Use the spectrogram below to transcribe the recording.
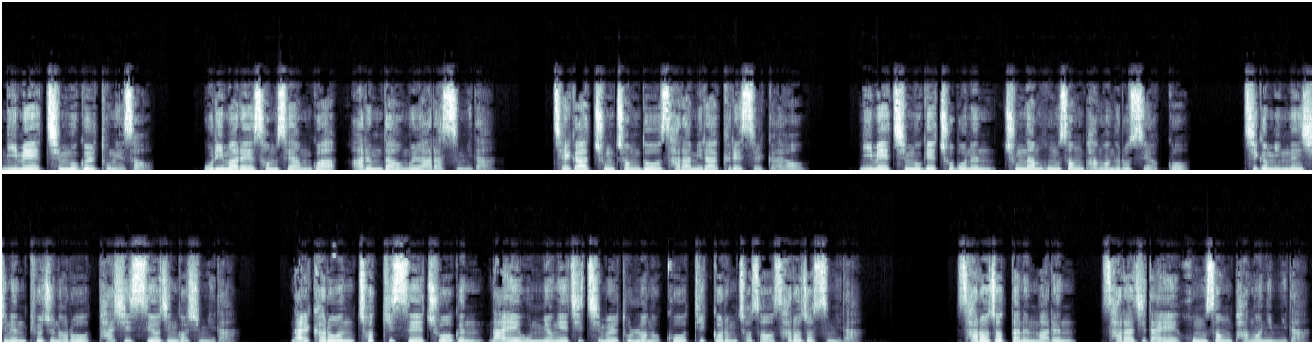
님의 침묵을 통해서 우리말의 섬세함과 아름다움을 알았습니다. 제가 충청도 사람이라 그랬을까요? 님의 침묵의 초보는 충남 홍성 방언으로 쓰였고 지금 읽는 시는 표준어로 다시 쓰여진 것입니다. 날카로운 첫 키스의 추억은 나의 운명의 지침을 돌려놓고 뒷걸음쳐서 사라졌습니다. 사라졌다는 말은 사라지다의 홍성 방언입니다.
